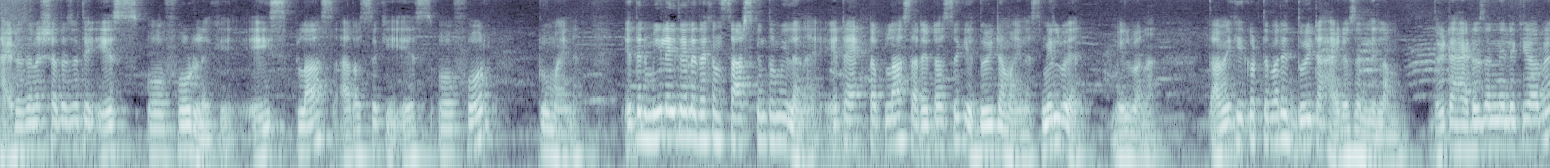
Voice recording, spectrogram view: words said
হাইড্রোজেনের সাথে যদি এস ও ফোর লিখি এইচ প্লাস আর হচ্ছে কি S O four two minus এদের মিলাইতে তাহলে দেখেন চার্জ কিন্তু মিলে না। এটা একটা প্লাস আর এটা হচ্ছে কি দুইটা মাইনাস মিলবে? মিলবে না। তো আমি কি করতে পারি? দুইটা হাইড্রোজেন নিলাম। দুইটা হাইড্রোজেন নিলে কি হবে?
